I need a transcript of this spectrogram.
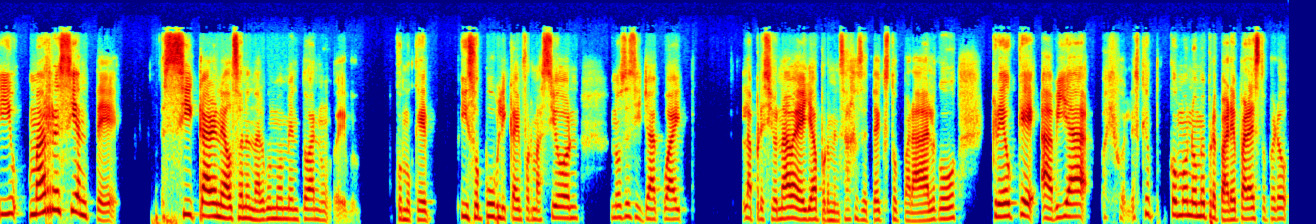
Y más reciente, sí Karen Nelson en algún momento eh, como que hizo pública información, no sé si Jack White la presionaba a ella por mensajes de texto para algo. Creo que había, híjole, es que cómo no me preparé para esto, pero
